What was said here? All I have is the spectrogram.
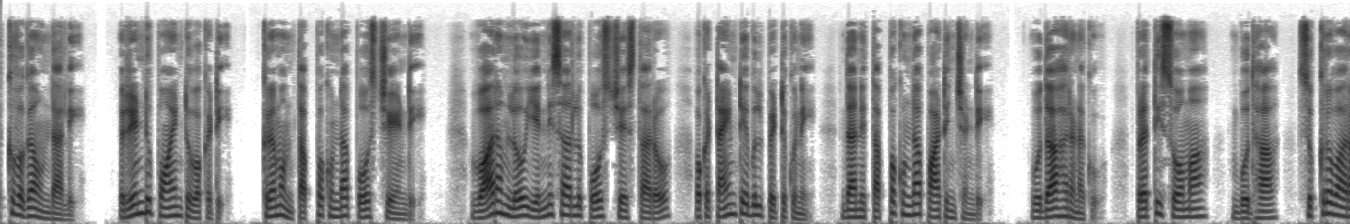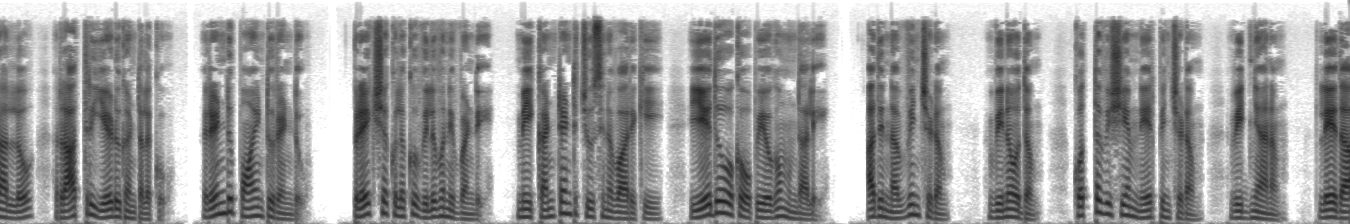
ఎక్కువగా ఉండాలి. రెండు పాయింట్ ఒకటి. క్రమం తప్పకుండా పోస్ట్ చేయండి. వారంలో ఎన్నిసార్లు పోస్ట్ చేస్తారో ఒక టైం టేబుల్ పెట్టుకుని దాన్ని తప్పకుండా పాటించండి. ఉదాహరణకు ప్రతి సోమ బుధ శుక్రవారాల్లో రాత్రి ఏడు గంటలకు రెండు పాయింట్ రెండు. ప్రేక్షకులకు విలువనివ్వండి. మీ కంటెంట్ చూసిన వారికి ఏదో ఒక ఉపయోగం ఉండాలి. అది నవ్వించడం వినోదం కొత్త విషయం నేర్పించడం విజ్ఞానం లేదా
